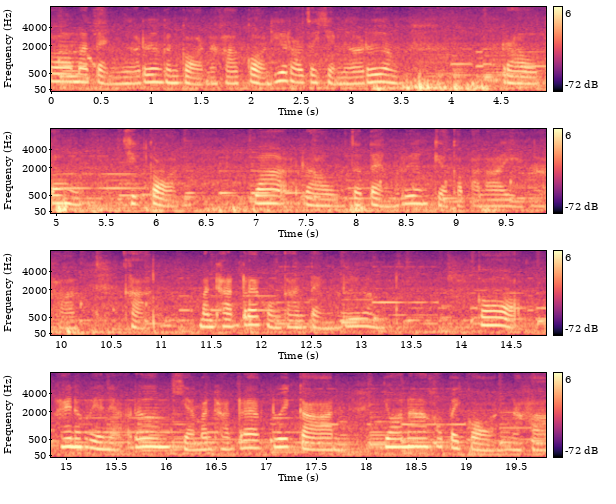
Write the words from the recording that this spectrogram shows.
ก็มาแต่งเนื้อเรื่องกันก่อนนะคะ ก่อนที่เราจะเขียนเนื้อเรื่อง เราต้องคิดก่อนว่าเราจะแต่งเรื่องเกี่ยวกับอะไรนะคะค่ะบรรทัดแรกของการแต่งเรื่อง ก็ให้นักเรียนเนี่ยเริ่มเขียนบรรทัดแรกด้วยการย่อหน้าเข้าไปก่อนนะคะ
